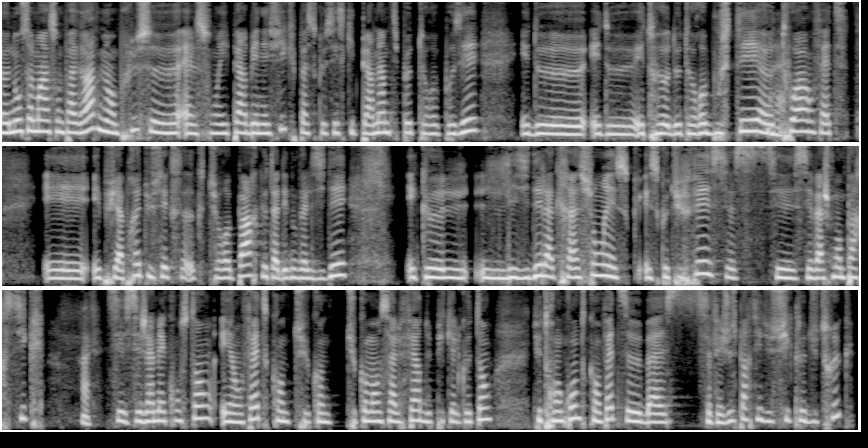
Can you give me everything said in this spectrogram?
Euh, non seulement elles sont pas graves, mais en plus euh, elles sont hyper bénéfiques parce que c'est ce qui te permet un petit peu de te reposer et de et de et te- de te rebooster euh, Ouais. toi en fait. Et et puis après tu sais que, ça- que tu repars, que tu as des nouvelles idées et que les idées, la création et ce que, et ce que tu fais, c'est c'est c'est vachement par cycle. Ouais. C'est jamais constant et en fait quand tu quand tu commences à le faire depuis quelque temps, tu te rends compte qu'en fait euh, bah ça fait juste partie du cycle du truc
